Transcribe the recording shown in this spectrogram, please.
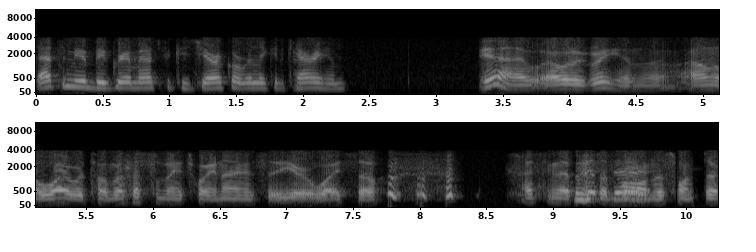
That to me would be a great match because Jericho really could carry him. Yeah, I, I would agree, and uh, I don't know why we're talking about WrestleMania 29. It's a year away, so I think that puts a uh, on this one, sir.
